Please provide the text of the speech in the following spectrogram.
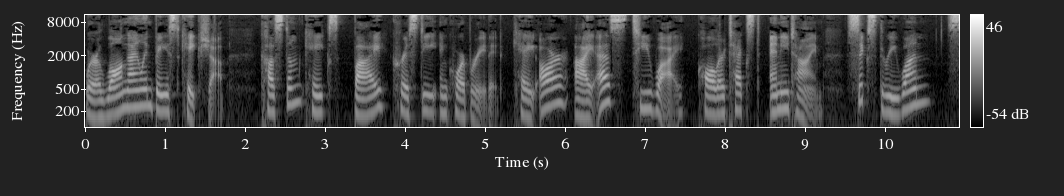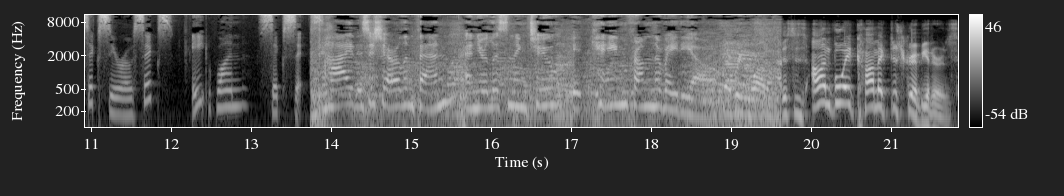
We're a Long Island based cake shop. Custom Cakes by Kristy Incorporated. K R I S T Y. Call or text anytime. 631 606 8166. Hi, this is Sherilyn Fenn, and you're listening to It Came From the Radio. everyone. This is Envoy Comic Distributors,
